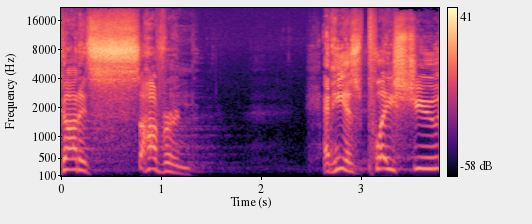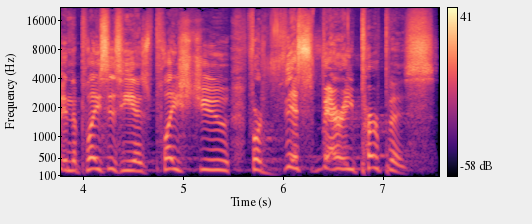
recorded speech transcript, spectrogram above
God is sovereign. And He has placed you in the places He has placed you for this very purpose.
